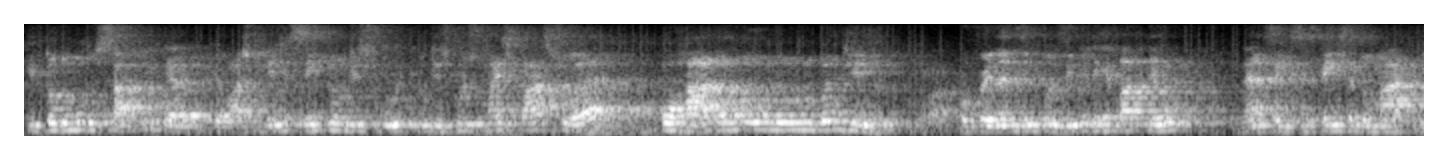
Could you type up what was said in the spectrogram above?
Que todo mundo sabe, que, é, eu acho que desde sempre o discurso, o discurso mais fácil é porrada no, no, no bandido. O Fernandes, inclusive, ele rebateu né, essa insistência do Macri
